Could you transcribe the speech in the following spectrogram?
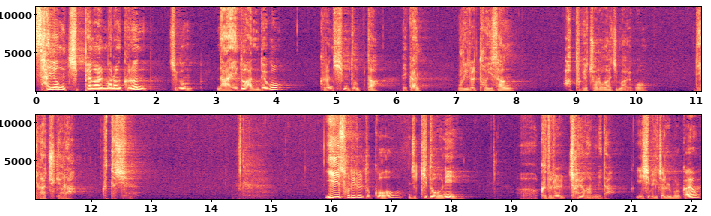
사형 집행할 만한 그런 지금 나이도 안 되고 그런 힘도 없다. 그러니까 우리를 더 이상 아프게 조롱하지 말고 네가 죽여라. 그 뜻이에요. 이 소리를 듣고 이제 기도원이 어, 그들을 처형합니다. 21절을 볼까요?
